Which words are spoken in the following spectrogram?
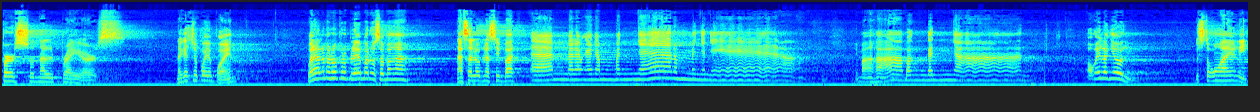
personal prayers. Nagets nyo po yung point? Wala naman yung problema doon sa mga nasa loob ng simbahan. Ah. May mahabang ganyan. Okay lang yun. Gusto ko nga yun eh.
